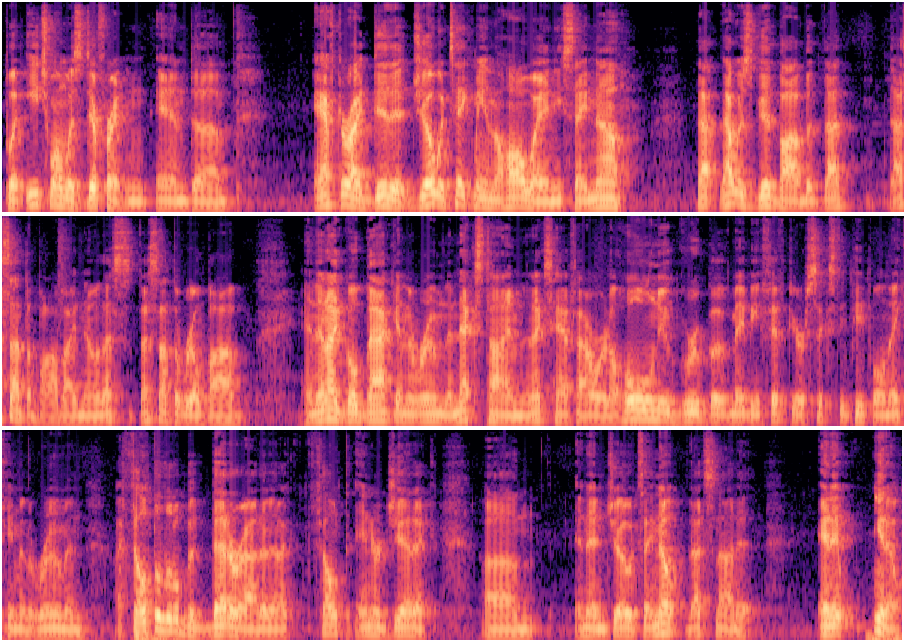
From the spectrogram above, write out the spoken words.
but each one was different and, and um, after I did it Joe would take me in the hallway and he'd say no that that was good Bob but that that's not the Bob I know. That's that's not the real Bob. And then I'd go back in the room the next time the next half hour at a whole new group of maybe 50 or 60 people and they came in the room and I felt a little bit better out of it. I felt energetic um, and then Joe would say no that's not it. And it you know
